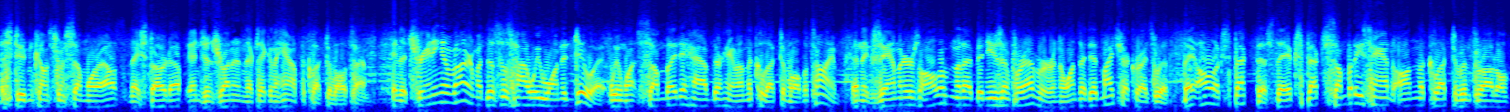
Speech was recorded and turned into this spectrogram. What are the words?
A student comes from somewhere else and they start up, engines running, and they're taking the hand off the collective all the time. In the training environment, this is how we want to do it. We want somebody to have their hand on the collective all the time. And examiners, all of them that I've been using forever, and the ones I did my check rides with, they all expect this. They expect somebody's hand on the collective and throttle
